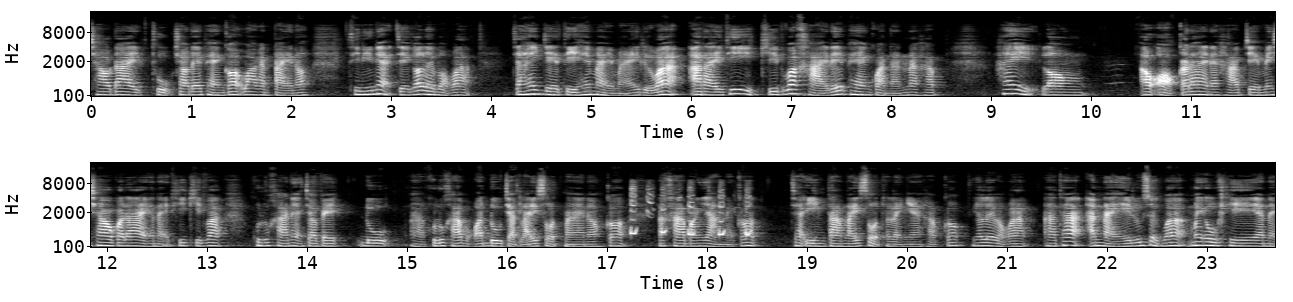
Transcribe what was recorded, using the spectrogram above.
เช่าได้ถูกเช่าได้แพงก็ว่ากันไปเนาะทีนี้เนี่ยเจก็เลยบอกว่า จะให้เจตีให้ใหม่ไหม หรือว่าอะไรที่คิดว่าขายได้แพงกว่านั้นนะครับ ให้ลองเอาออกก็ได้นะครับ เจไม่เช่าก็ได้อันไหนที่คิดว่าคุณลูกค้าเนี่ยจะไปดูคุณลูกค้าบอกว่าดูจากไลฟ์สดมาเนาะก็ราคาบางอย่างเนี่ยก็จะอิงตามไลฟ์สดอะไรเงี้ยครับก็ก็เลยบอกว่าอ่าถ้าอันไหนรู้สึกว่าไม่โอเค อันไหน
